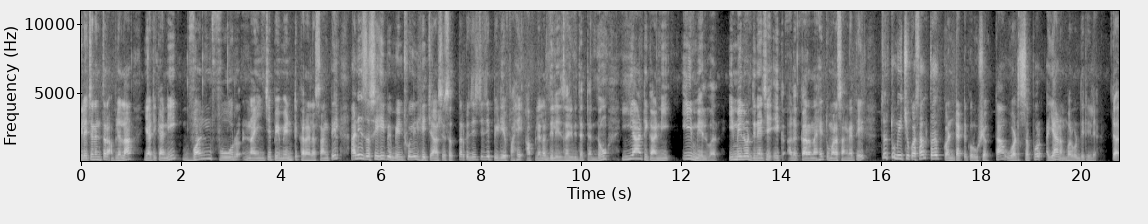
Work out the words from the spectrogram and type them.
केल्याच्यानंतर आपल्याला या ठिकाणी वन फोर नाईनचे पेमेंट करायला सांगतील. आणि जसे ही पेमेंट होईल हे चारशे सत्तर पेजेसचे जे पी डी एफ आहे आपल्याला दिले जाईल. विद्यार्थ्यांनो या ठिकाणी ईमेलवर ईमेलवर देण्याचे एक अलग कारण आहे तुम्हाला सांगण्यात येईल. जर तुम्ही इच्छुक असाल तर कॉन्टॅक्ट करू शकता. व्हॉट्सअपवर या नंबरवर दिलेल्या. तर.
